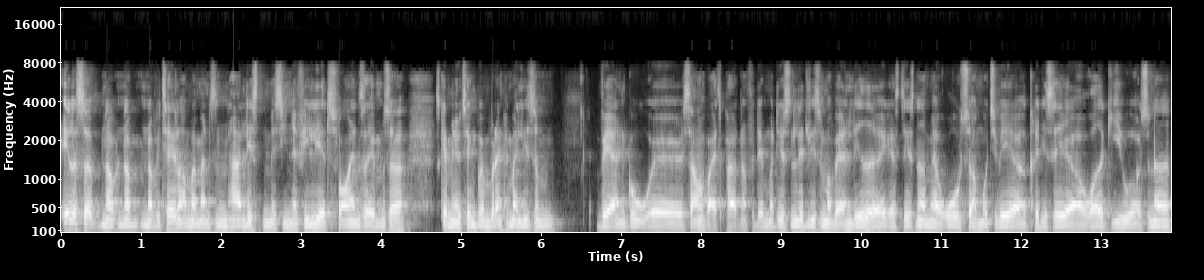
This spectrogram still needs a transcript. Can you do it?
ellers så, når, når, når vi taler om, at man sådan har listen med sine affiliates foran sig, jamen så skal man jo tænke på, hvordan kan man ligesom være en god øh, samarbejdspartner for dem, og det er sådan lidt ligesom at være en leder, ikke? Altså det er sådan noget med at rose og motivere og kritisere og rådgive og sådan noget,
